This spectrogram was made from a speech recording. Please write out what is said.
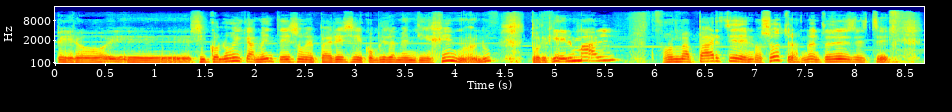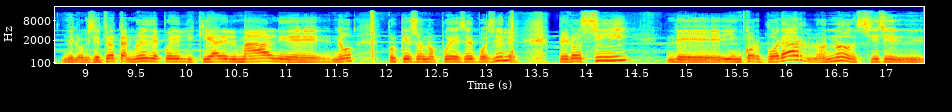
Pero eh, psicológicamente eso me parece completamente ingenuo, ¿no? Porque el mal forma parte de nosotros, ¿no? Entonces, este, de lo que se trata no es de poder liquidar el mal, ni de, ¿no? Porque eso no puede ser posible, pero sí de incorporarlo, ¿no? Sí, sí,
